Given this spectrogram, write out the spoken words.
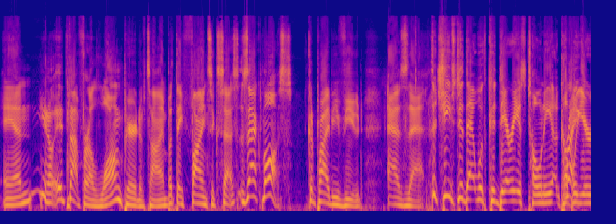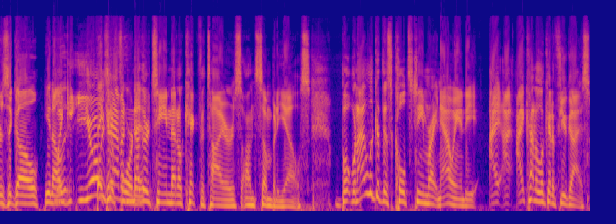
and, you know, it's not for a long period of time, but they find success. Zach Moss could probably be viewed as that. The Chiefs did that with Kadarius Toney a couple Right. years ago. You know, like you're always gonna have afford it. another team that'll kick the tires on somebody else. But when I look at this Colts team right now, Andy, I I, I kind of look at a few guys.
